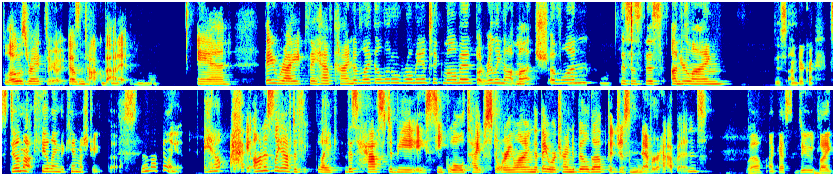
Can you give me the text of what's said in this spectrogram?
blows right through it, doesn't talk about it. Mhm. And they write, they have kind of like a little romantic moment, but really not much of one. Mhm. This is this underlying, This undercurrent. Still not feeling the chemistry though. Still not feeling it. you know, I honestly have to like, this has to be a sequel type storyline that they were trying to build up that just never happened. Well, I guess dude like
